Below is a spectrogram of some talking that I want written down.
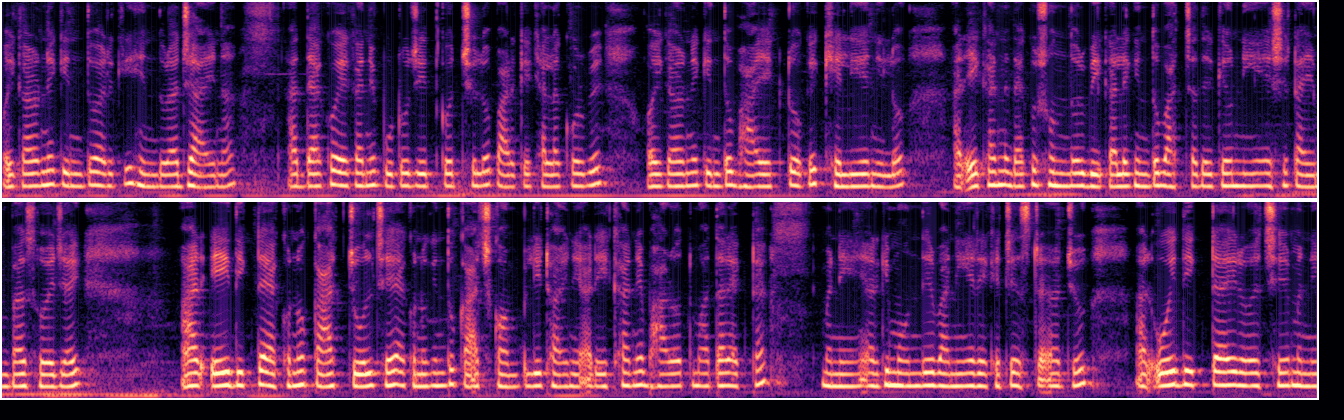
ওই কারণে কিন্তু আর কি হিন্দুরা যায় না। আর দেখো, এখানে পুটু জিদ করছিল পার্কে খেলা করবে। ওই কারণে কিন্তু ভাই একটু ওকে খেলিয়ে নিল। আর এখানে দেখো, সুন্দর বিকালে কিন্তু বাচ্চাদেরকেও নিয়ে এসে টাইম পাস হয়ে যায়। আর এই দিকটা এখনও কাজ চলছে এখনও কিন্তু কাজ কমপ্লিট হয়নি। আর এখানে ভারত মাতার একটা মানে আর কি মন্দির বানিয়ে রেখেছে স্ট্যাচু। আর ওই দিকটায় রয়েছে মানে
